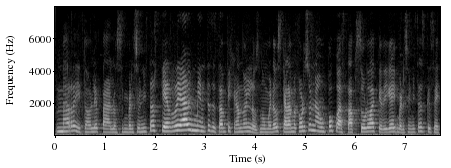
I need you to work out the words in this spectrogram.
más redituable para los inversionistas que realmente se están fijando en los números, que a lo mejor suena un poco hasta absurda que diga inversionistas que se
